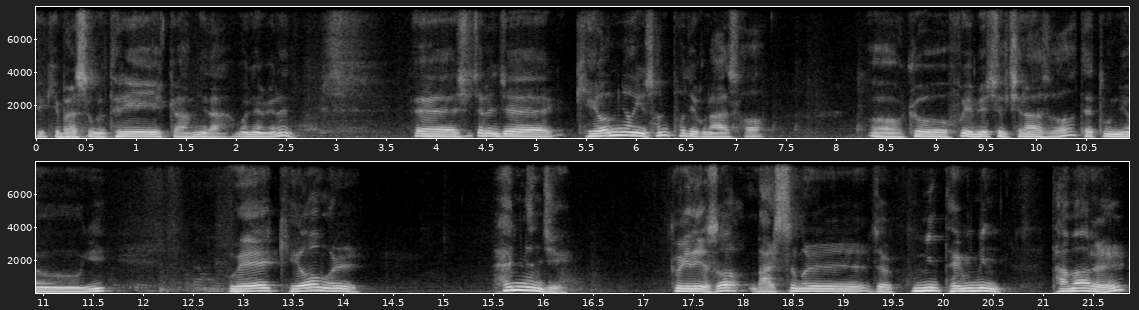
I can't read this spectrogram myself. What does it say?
이렇게 말씀을 드릴까 합니다. 뭐냐면은, 에, 실제로 이제 계엄령이 선포되고 나서 어, 그 후에 며칠 지나서 대통령이 왜 계엄을 했는지 거기에 대해서 말씀을 저 국민 대국민 담화를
